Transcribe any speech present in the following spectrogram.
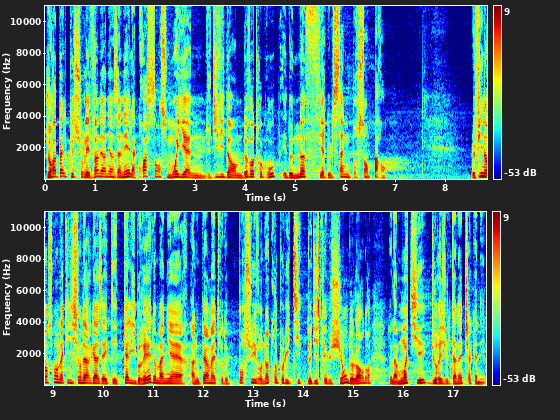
Je rappelle que sur les 20 dernières années, la croissance moyenne du dividende de votre groupe est de 9,5% par an. Le financement de l'acquisition d'Airgaz a été calibré de manière à nous permettre de poursuivre notre politique de distribution de l'ordre de la moitié du résultat net chaque année.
